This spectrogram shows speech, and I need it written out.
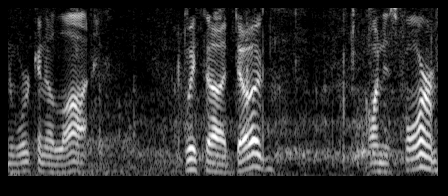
Been working a lot with uh, Doug on his farm.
